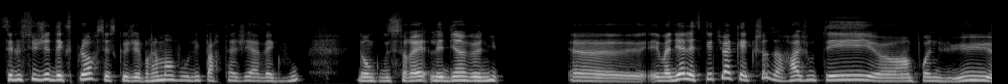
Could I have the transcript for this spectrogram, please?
C'est le sujet d'Explore, c'est ce que j'ai vraiment voulu partager avec vous. Donc, vous serez les bienvenus. Euh, Emmanuel, est-ce que tu as quelque chose à rajouter, euh, un point de vue,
